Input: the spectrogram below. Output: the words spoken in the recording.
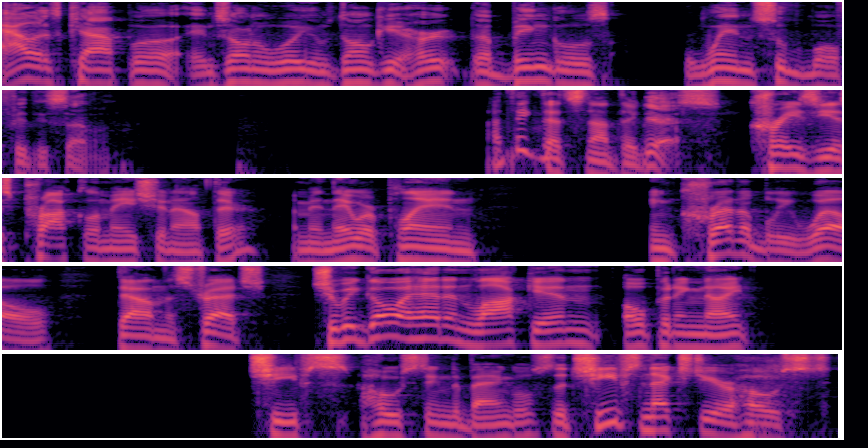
Alex Cappa, and Jonah Williams don't get hurt, the Bengals win Super Bowl 57. I think that's not the yes. craziest proclamation out there. I mean, they were playing incredibly well down the stretch. Should we go ahead and lock in opening night? Chiefs hosting the Bengals. The Chiefs next year host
